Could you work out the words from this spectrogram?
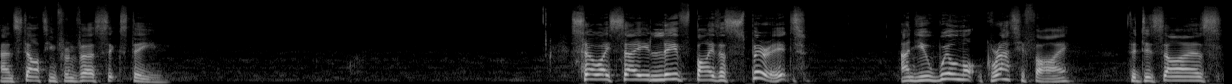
and starting from verse 16. So I say, live by the Spirit, and you will not gratify the desires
